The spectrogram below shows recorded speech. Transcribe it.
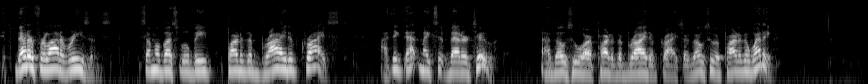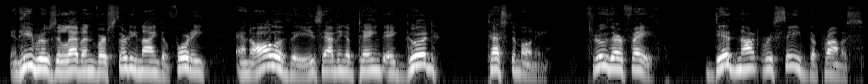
it's better for a lot of reasons. Some of us will be part of the bride of Christ. I think that makes it better too. Uh, those who are part of the bride of Christ, or those who are part of the wedding. In Hebrews 11, verse 39 to 40, and all of these, having obtained a good testimony through their faith, did not receive the promise.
